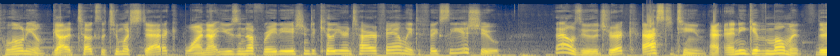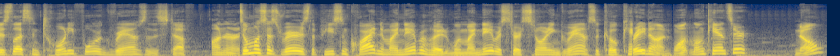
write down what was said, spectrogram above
Polonium. Got a tux with too much static? Why not use enough radiation to kill your entire family to fix the issue? That'll do the trick. Astatine. At any given moment, there's less than 24 grams of this stuff on Earth. It's almost as rare as the peace and quiet in my neighborhood when my neighbors start snorting grams of cocaine. Radon. Want lung cancer? No?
